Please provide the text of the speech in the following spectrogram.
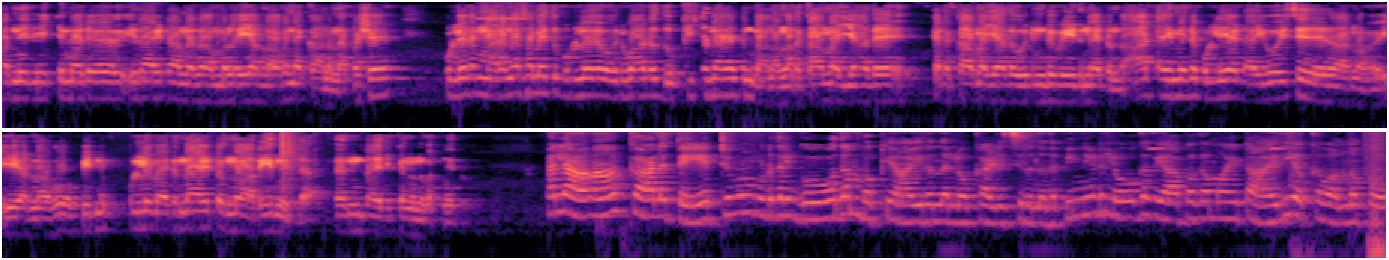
വന്നിരിക്കുന്ന ഒരു ഇതായിട്ടാണ് നമ്മൾ ഈ അള്ളാഹുവിനെ കാണുന്നത്. പക്ഷെ പുള്ളിയുടെ മരണ സമയത്ത് പുള്ളി ഒരുപാട് ദുഃഖിക്കുന്നതായിട്ടും കാണാം. നടക്കാൻ വയ്യാതെ കിടക്കാൻ വയ്യാതെ ഉരുണ്ട് വീഴുന്നതായിട്ടുണ്ട്. ആ ടൈമിൽ പുള്ളിയെ ഡൈവേഴ്സ് ചെയ്തതാണോ ഈ അള്ളാഹു? പിന്നെ പുള്ളി വരുന്നതായിട്ടൊന്നും അറിയുന്നില്ല. എന്തായിരിക്കും എന്ന് പറഞ്ഞത് അല്ല ആ കാലത്തെ ഏറ്റവും കൂടുതൽ ഗോതമ്പൊക്കെ ആയിരുന്നല്ലോ കഴിച്ചിരുന്നത്. പിന്നീട് ലോകവ്യാപകമായിട്ട് അരിയൊക്കെ വന്നപ്പോൾ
